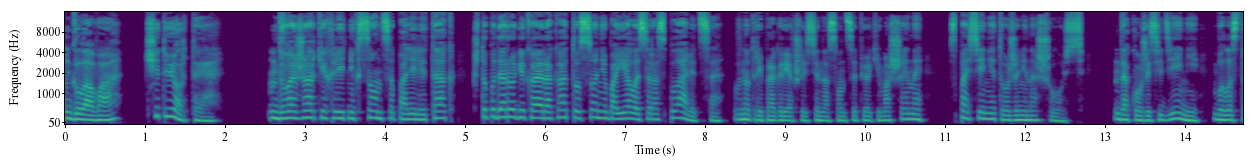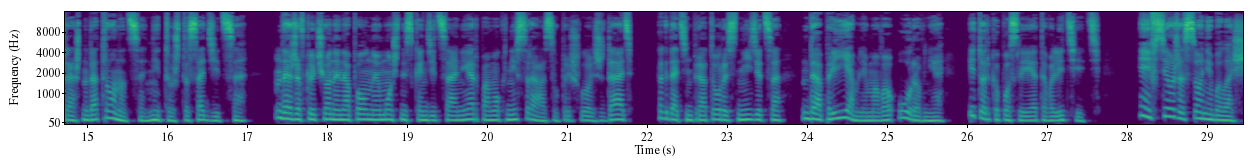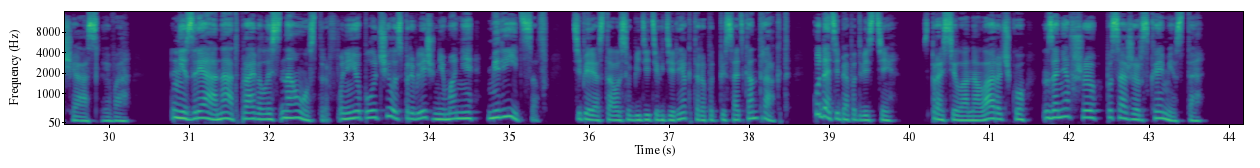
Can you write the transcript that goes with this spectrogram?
Глава четвертая. Два жарких летних солнца полили так, что по дороге к аэрокату Соня боялась расплавиться. Внутри прогревшейся на солнцепёке машины спасения тоже не нашлось. До кожи сидений было страшно дотронуться, не то что садиться. Даже включенный на полную мощность кондиционер помог не сразу, пришлось ждать, когда температура снизится до приемлемого уровня, и только после этого лететь. И все же Соня была счастлива. Не зря она отправилась на остров. У нее получилось привлечь внимание мирийцев. Теперь осталось убедить их директора подписать контракт. «Куда тебя подвести? спросила она Ларочку, занявшую пассажирское место.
